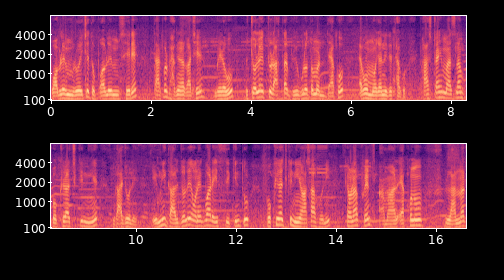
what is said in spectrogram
প্রবলেম রয়েছে, তো প্রবলেম সেরে তারপর ভাগনার কাছে বেরোবো। তো চলো একটু রাস্তার ভিউগুলো তোমরা দেখো। এবং মজা নিতে থাকো। ফার্স্ট টাইম আসলাম পক্ষীরাজকে নিয়ে গাজলে। এমনি গাজলে অনেকবার এসেছি, কিন্তু পক্ষীরাজকে নিয়ে আসা হয়নি। কেননা ফ্রেন্ডস আমার এখনও লার্নার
